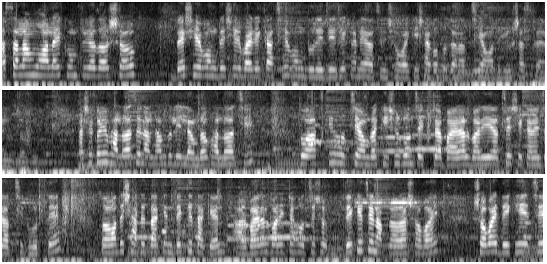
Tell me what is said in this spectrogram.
আসসালামু আলাইকুম, প্রিয় দর্শক। দেশে এবং দেশের বাইরে, কাছে এবং দূরে যে যেখানে আছেন সবাইকে স্বাগত জানাচ্ছি আমাদের ইউসাস ফ্যামিলি ব্লগে। আশা করি ভালো আছেন, আলহামদুলিল্লাহ আমরাও ভালো আছি। তো আজকে হচ্ছে আমরা কিশোরগঞ্জ একটা ভাইরাল বাড়ি আছে, সেখানে যাচ্ছি ঘুরতে। তো আমাদের সাথে থাকেন, দেখতে থাকেন। আর ভাইরাল বাড়িটা হচ্ছে দেখেছেন আপনারা সবাই? সবাই দেখিয়েছে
